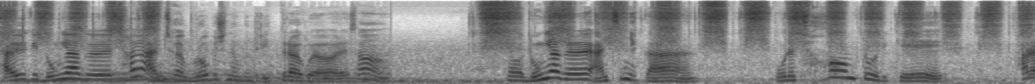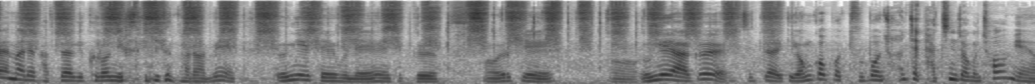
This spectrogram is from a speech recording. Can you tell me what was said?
다육이 농약을 쳐요 안 쳐요 물어보시는 분들이 있더라고요. 그래서 저 농약을 안 치니까 올해 처음 또 이렇게 8월 말에 갑자기 그런 일이 생기는 바람에 응애 때문에 지금 어 이렇게 어 응애약을 진짜 이렇게 연거푸 두번 전체 다친 적은 처음이에요.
